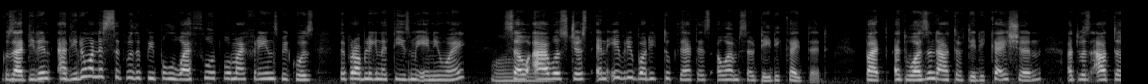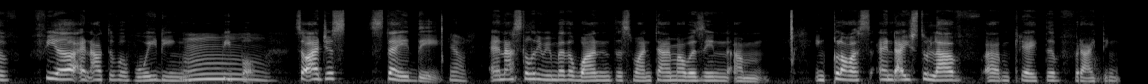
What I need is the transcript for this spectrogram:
because I didn't I didn't want to sit with the people who I thought were my friends because they're probably going to tease me anyway. So hmm. I was just and everybody took that as oh I'm so dedicated. But it wasn't out of dedication, it was out of fear and out of avoiding people. So I just stayed there. Yeah. And I still remember the one this one time I was in um in class and I used to love um creative writing.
